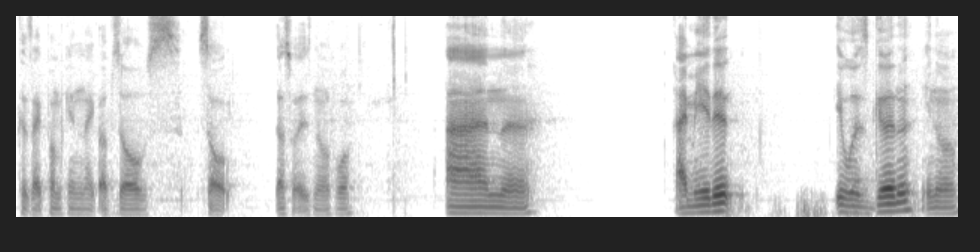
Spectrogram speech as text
because like pumpkin like absorbs salt. That's what it's known for. And uh, I made it. It was good. You know,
